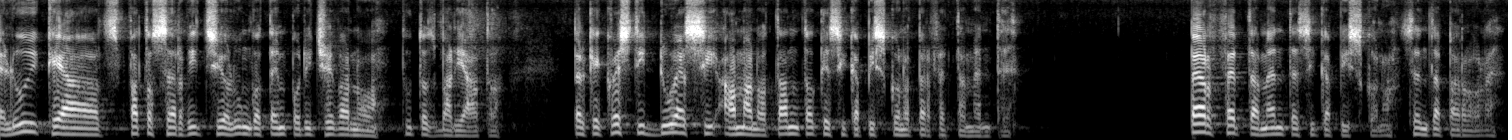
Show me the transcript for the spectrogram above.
E lui che ha fatto servizio lungo tempo diceva no, tutto sbagliato, perché questi due si amano tanto che si capiscono perfettamente. Perfettamente si capiscono, senza parole.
